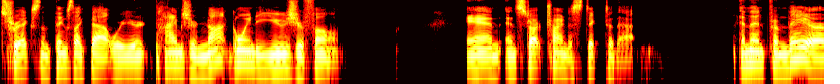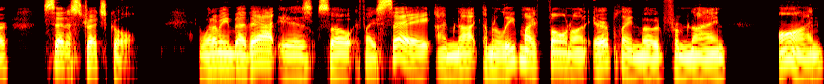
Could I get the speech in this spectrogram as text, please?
tricks and things like that where you're times you're not going to use your phone and and start trying to stick to that. And then from there, set a stretch goal. And what I mean by that is so if I say I'm not I'm going to leave my phone on airplane mode from 9 on,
